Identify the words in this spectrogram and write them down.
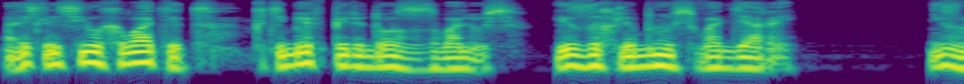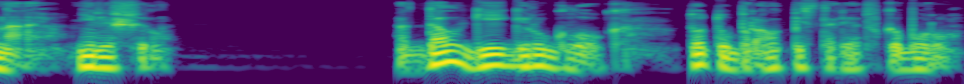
А если сил хватит, к тебе в передоз завалюсь и захлебнусь водярой. Не знаю, не решил». Отдал Гейгеру глок. Тот убрал пистолет в кобуру.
